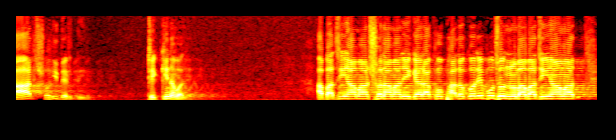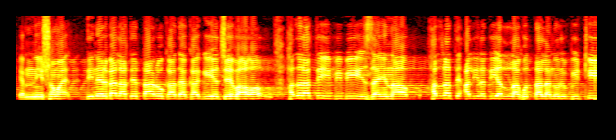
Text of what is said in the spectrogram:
তার শহীদের দিন। ঠিক কিনা বলে আবাজি আমার সোনা মানিকেরা খুব ভালো করে বুঝুন বাবাজি আমার। এমনি সময় দিনের বেলাতে তারকা দেখা গিয়েছে বাবা। হাজরাতি বিবি জাইনাব হাজরাতে আলী রাদি আল্লাহ তালানুর বিটি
